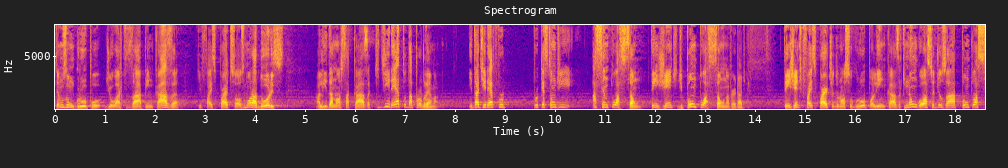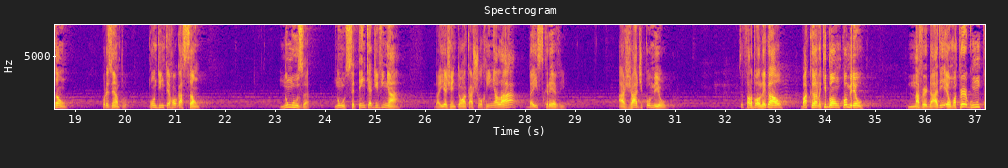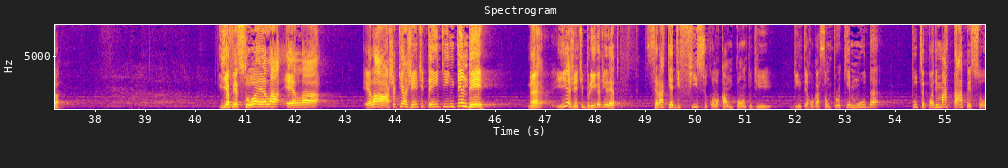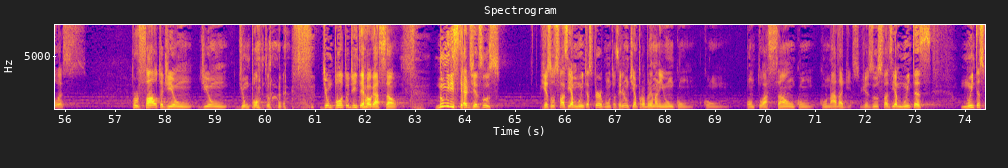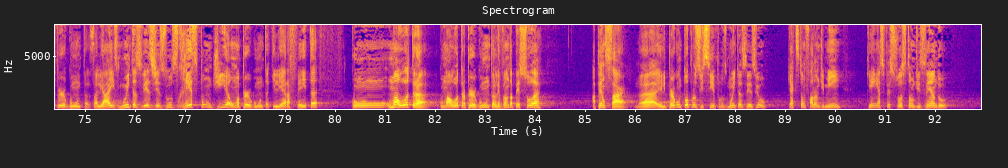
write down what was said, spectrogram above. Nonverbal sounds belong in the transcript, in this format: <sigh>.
temos um grupo de WhatsApp em casa que faz parte só os moradores ali da nossa casa, que direto dá problema. E dá direto por, por questão de acentuação. Tem gente, de pontuação, na verdade. Tem gente que faz parte do nosso grupo ali em casa que não gosta de usar pontuação. Por exemplo, ponto de interrogação. Não usa. Não usa. Você tem que adivinhar. Daí a gente tem uma cachorrinha lá, daí escreve. A Jade comeu. Você fala, pô, legal, bacana, que bom, comeu. Na verdade, é uma pergunta. E a pessoa, ela, ela, ela acha que a gente tem que entender, né? E a gente briga direto. Será que é difícil colocar um ponto de, de interrogação? Porque muda tudo. Você pode matar pessoas por falta de um, de um, de um ponto, <laughs> de um ponto de interrogação. No ministério de Jesus, Jesus fazia muitas perguntas. Ele não tinha problema nenhum com, com pontuação, com, com nada disso. Jesus fazia muitas, muitas perguntas. Aliás, muitas vezes Jesus respondia uma pergunta que lhe era feita com uma outra, com uma outra pergunta, levando a pessoa a pensar. Né? Ele perguntou para os discípulos muitas vezes, viu? Que é que estão falando de mim? Quem as pessoas estão dizendo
